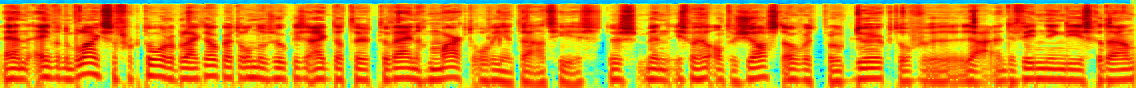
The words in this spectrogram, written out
En een van de belangrijkste factoren blijkt ook uit onderzoek is eigenlijk dat er te weinig marktoriëntatie is. Dus men is wel heel enthousiast over het product of uh, ja, de vinding die is gedaan.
